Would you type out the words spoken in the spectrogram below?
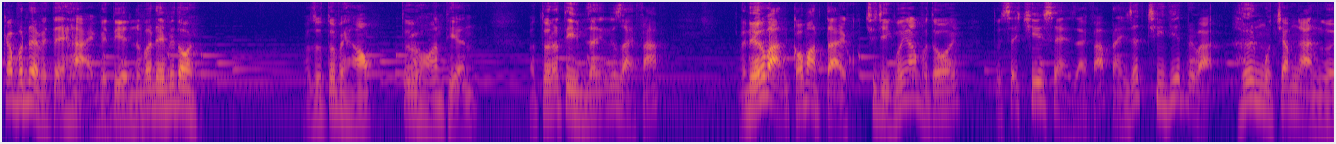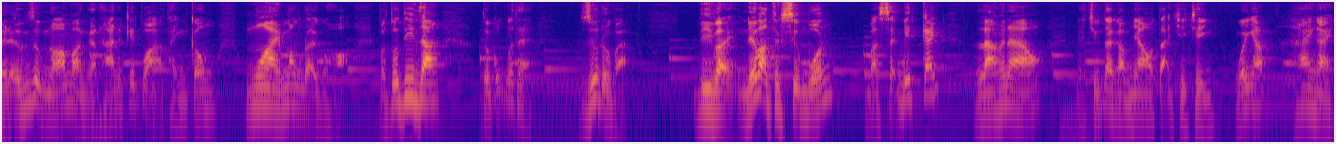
các vấn đề về tệ hại, về tiền nó vẫn đến với tôi. Và rồi tôi phải học, tôi phải hoàn thiện và tôi đã tìm ra những cái giải pháp. Và nếu bạn có mặt tại chương trình Wake Up của tôi tôi sẽ chia sẻ giải pháp này rất chi tiết với bạn. Hơn 100.000 người đã ứng dụng nó và gặt hái được kết quả thành công ngoài mong đợi của họ. Và tôi tin rằng tôi cũng có thể giúp được bạn. Vì vậy, nếu bạn thực sự muốn, bạn sẽ biết cách làm thế nào để chúng ta gặp nhau tại chương trình Wake Up 2 ngày.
